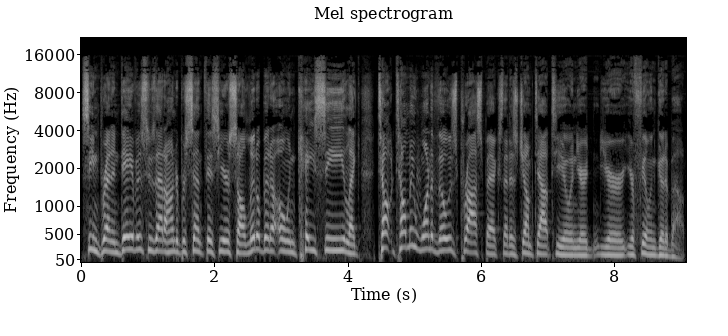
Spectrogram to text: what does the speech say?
seen Brennen Davis, who's at 100 percent this year. Saw a little bit of Owen Caissie. Like, tell tell me one of those prospects that has jumped out to you and you're you're you're feeling good about.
